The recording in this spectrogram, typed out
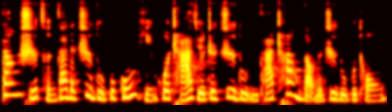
当时存在的制度不公平，或察觉这制度与他倡导的制度不同。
